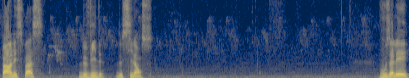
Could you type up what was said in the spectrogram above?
par un espace de vide, de silence. Vous allez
